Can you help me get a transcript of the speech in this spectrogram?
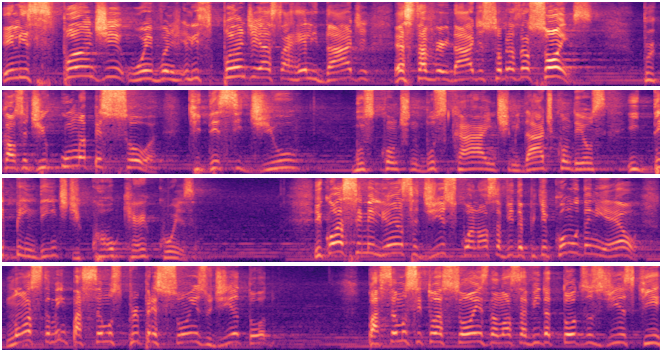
Ele expande o evangelho, ele expande essa realidade, esta verdade sobre as nações, por causa de uma pessoa que decidiu buscar intimidade com Deus, independente de qualquer coisa. E qual a semelhança disso com a nossa vida? Porque, como Daniel, nós também passamos por pressões o dia todo. Passamos situações na nossa vida todos os dias que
